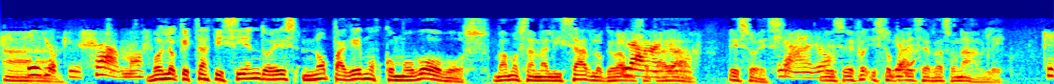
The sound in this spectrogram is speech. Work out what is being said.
qué es lo ah. que usamos. Vos lo que estás diciendo es no paguemos como bobos, vamos a analizar lo que vamos a pagar. Eso es. Claro. Eso, parece razonable que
